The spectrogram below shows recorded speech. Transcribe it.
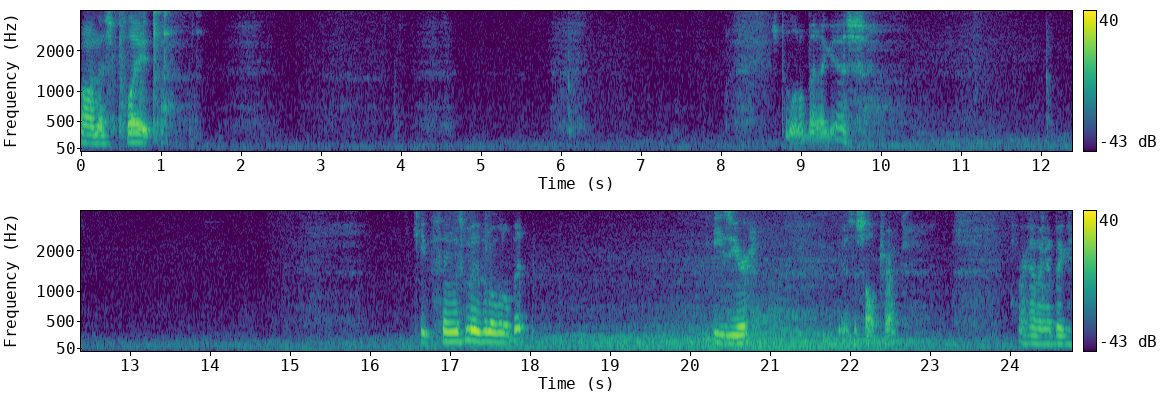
on this plate. Just a little bit, I guess. Keep things moving a little bit easier. Here's a salt truck. We're having a big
